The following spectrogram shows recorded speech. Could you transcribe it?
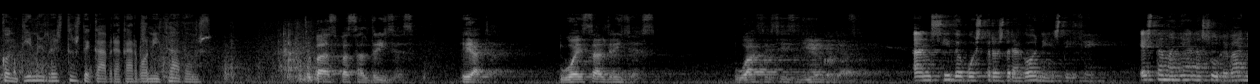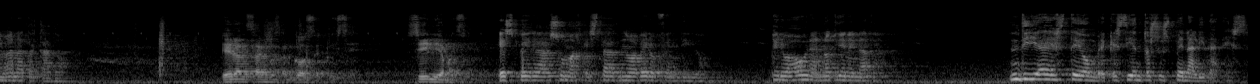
Contiene restos de cabra carbonizados. Paz pasaldrices. Yata. Huesaldrices. Guasisis niecollazo. Han sido vuestros dragones, dice. Esta mañana su rebaño han atacado. Eran sangos angose, dice. Silia. Espera a su majestad no haber ofendido. Pero ahora no tiene nada. Di a este hombre que siento sus penalidades.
